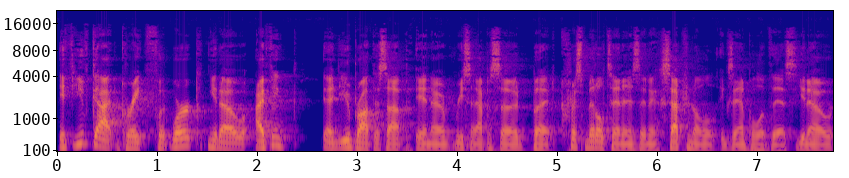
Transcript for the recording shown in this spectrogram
if you've got great footwork, you know, I think and you brought this up in a recent episode, but Khris Middleton is an exceptional example of this. You know,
